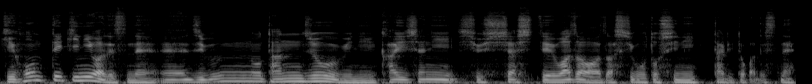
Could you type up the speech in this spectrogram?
基本的にはですね、えー、自分の誕生日に会社に出社してわざわざ仕事しに行ったりとかですね、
